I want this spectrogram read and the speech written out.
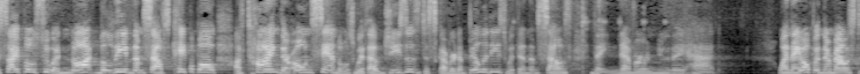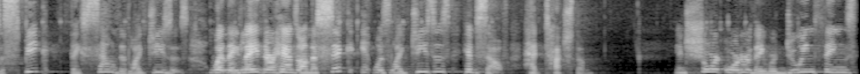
Disciples who had not believed themselves capable of tying their own sandals without Jesus discovered abilities within themselves they never knew they had. When they opened their mouths to speak, they sounded like Jesus. When they laid their hands on the sick, it was like Jesus himself had touched them. In short order, they were doing things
